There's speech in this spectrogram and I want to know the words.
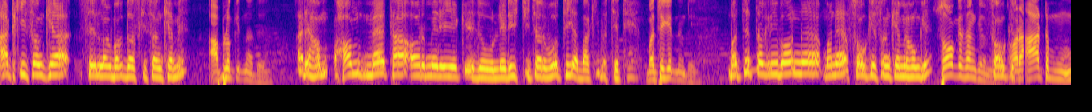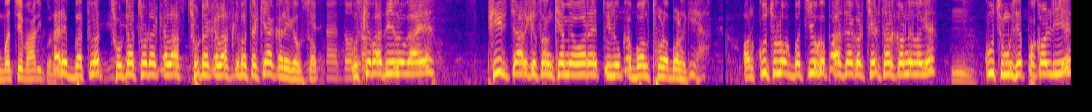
आठ की संख्या से लगभग दस की संख्या में। आप लोग कितना थे? अरे हम हम मैं था और मेरे एक जो लेडीज़ टीचर वो थी और बाकी बच्चे थे। बच्चे कितने थे? बच्चे तकरीबन मैंने सौ की संख्या में होंगे। सौ के संख्या में? सौ और आठ बच्चे भारी पड़े। अरे बच्चा छोटा छोटा क्लास छोटा क्लास के बच्चा क्या करेगा वो सब? उसके बाद ये लोग आए। फिर चार की संख्या में और आए तो ये लोग का बल थोड़ा बढ़ गया। और कुछ लोग बच्चियों के पास जाकर छेड़छाड़ करने लगे। कुछ मुझे पकड़ लिए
